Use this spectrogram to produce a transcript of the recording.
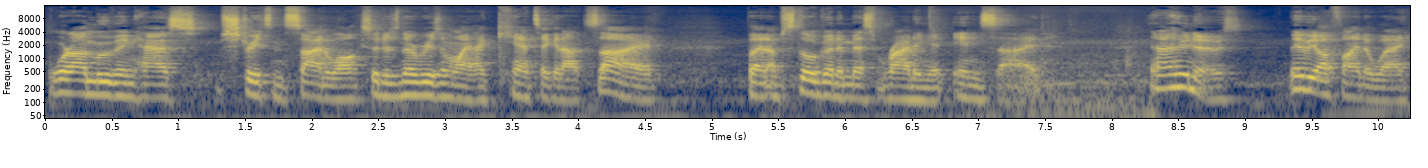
where I'm moving has streets and sidewalks, so there's no reason why I can't take it outside. But I'm still gonna miss riding it inside. Now, who knows? Maybe I'll find a way.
